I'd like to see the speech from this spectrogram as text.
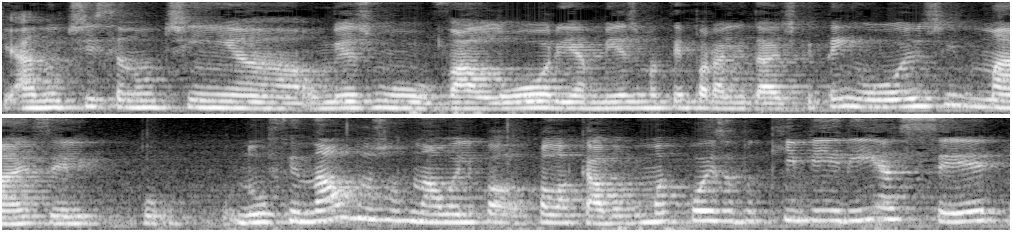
que a notícia não tinha o mesmo valor e a mesma temporalidade que tem hoje, mas ele no final do jornal ele colocava alguma coisa do que viria a ser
